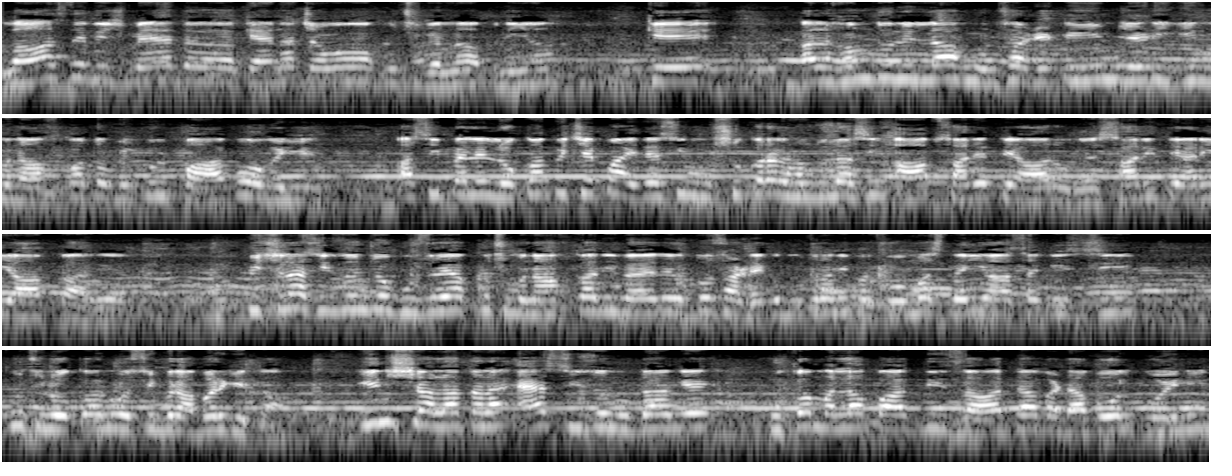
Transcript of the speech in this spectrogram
ਲਾਸਟ ਦੇ ਵਿੱਚ ਮੈਂ ਤਾਂ ਕਹਿਣਾ ਚਾਹਾਂਗਾ ਕੁਝ ਗੱਲਾਂ ਆਪਣੀਆਂ ਕਿ ਅਲਹਮਦੁਲਿਲਾ ਹੁਣ ਸਾਡੀ ਟੀਮ ਜਿਹੜੀ ਕਿ ਮੁਨਾਫਕਾ ਤੋਂ ਬਿਲਕੁਲ ਪਾਕ ਹੋ ਗਈ ਹੈ। ਅਸੀਂ ਪਹਿਲੇ ਲੋਕਾਂ ਪਿੱਛੇ ਭਜਦੇ ਸੀ ਹੁਣ ਸ਼ੁਕਰ ਅਲਹਮਦੁਲਿਲਾ ਅਸੀਂ ਆਪ ਸਾਰੇ ਤਿਆਰ ਹੋ ਗਏ ਸਾਰੀ ਤਿਆਰੀ ਆਪ ਕਰ ਰਹੇ ਹਾਂ। ਪਿਛਲਾ ਸੀਜ਼ਨ ਜੋ ਗੁਜ਼ਰਿਆ ਕੁਝ ਮੁਨਾਫਕਾ ਦੀ ਵਜ੍ਹਾ ਦੇ ਉੱਤੋਂ ਸਾਡੇ ਕਬੂਤਰਾਂ ਦੀ ਪਰਫਾਰਮੈਂਸ ਨਹੀਂ ਆ ਸਕੀ ਸੀ ਕੁਝ ਲੋਕਾਂ ਨੂੰ ਅਸੀਂ ਬਰਾਬਰ ਕੀਤਾ ਇਨਸ਼ਾਅੱਲਾ ਤਾਲਾ ਇਸ ਸੀਜ਼ਨ ਉਡਾਂਗੇ ਹੁਕਮ ਅੱਲਾਹ ਪਾਕ ਦੀ ਜ਼ਾਤ ਦਾ ਵੱਡਾ ਬੋਲ ਕੋਈ ਨਹੀਂ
